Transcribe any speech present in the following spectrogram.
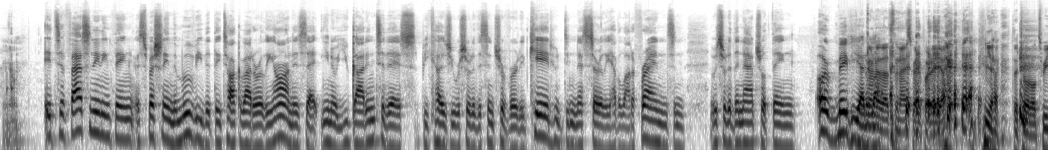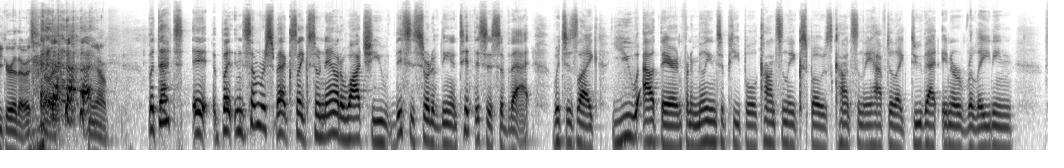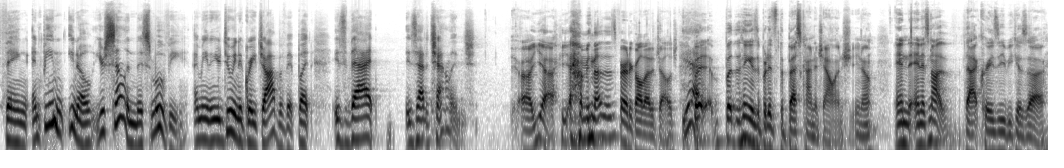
You know. it's a fascinating thing especially in the movie that they talk about early on is that you know you got into this because you were sort of this introverted kid who didn't necessarily have a lot of friends and it was sort of the natural thing or maybe I don't No, lot no, that's the nice way to put it. Yeah, yeah, the total tweaker that was, like, you know, But that's it. But in some respects, like, so now to watch you, this is sort of the antithesis of that, which is like you out there in front of millions of people, constantly exposed, constantly have to like do that interrelating thing and being, you know, you're selling this movie. I mean, and you're doing a great job of it, but is that, is that a challenge? uh, yeah, yeah. I mean, that, that's fair to call that a challenge. Yeah. But but the thing is, but it's the best kind of challenge, you know. And and it's not that crazy because, uh,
